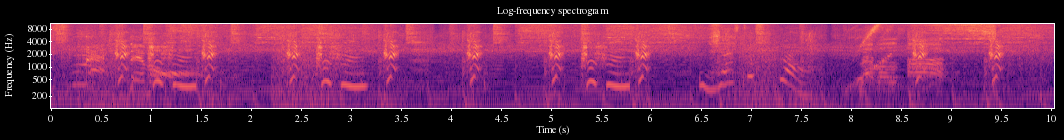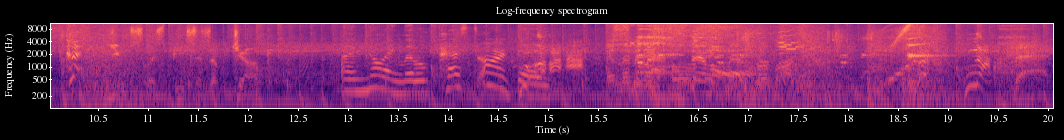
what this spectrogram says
Smash them all! Justice Play. Level up. Useless pieces of junk. Annoying little pests, aren't they? Eliminate them all. Not bad!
